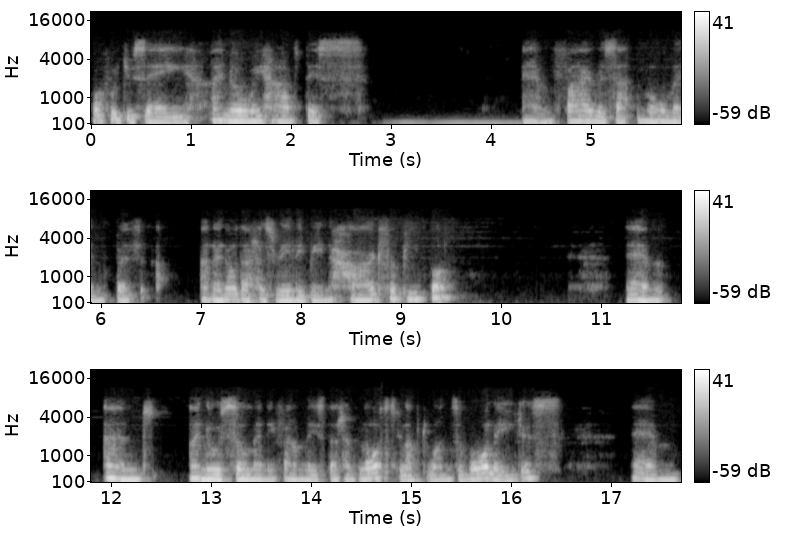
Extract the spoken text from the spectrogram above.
what would you say? I know we have this um, virus at the moment, but, and I know that has really been hard for people. Um, and I know so many families that have lost loved ones of all ages. Um,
